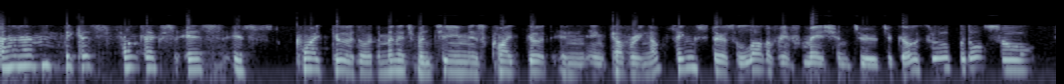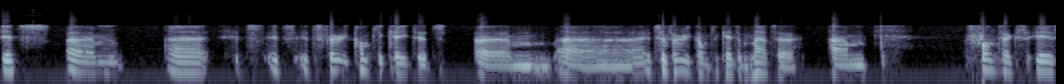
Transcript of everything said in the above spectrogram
Um, quite good, or the management team is quite good in, in covering up things. There's a lot of information to, to go through, but also it's um, uh, it's it's it's very complicated. Um, uh, it's a very complicated matter. Um, Frontex is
